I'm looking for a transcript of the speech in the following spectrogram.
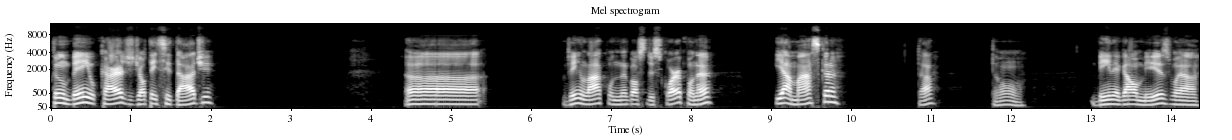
Também o card de autenticidade. Uh, vem lá com o negócio do Scorpion, né? E a máscara, tá? Então, bem legal mesmo. É a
